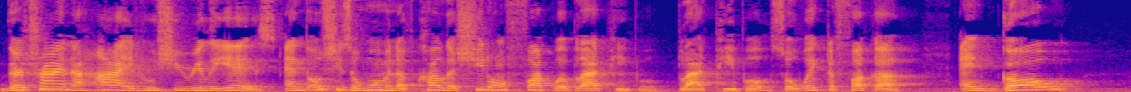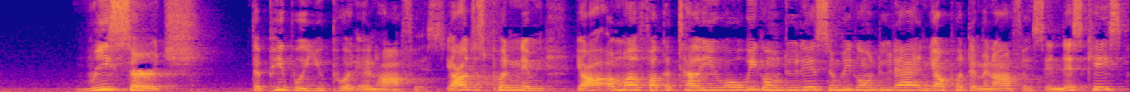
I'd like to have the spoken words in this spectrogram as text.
they're trying to hide who she really is. And though she's a woman of color, she don't fuck with black people. Black people. So wake the fuck up and go research the people you put in office. Y'all just putting them, y'all, a motherfucker tell you, oh, we gonna do this and we gonna do that, and y'all put them in office. In this case,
